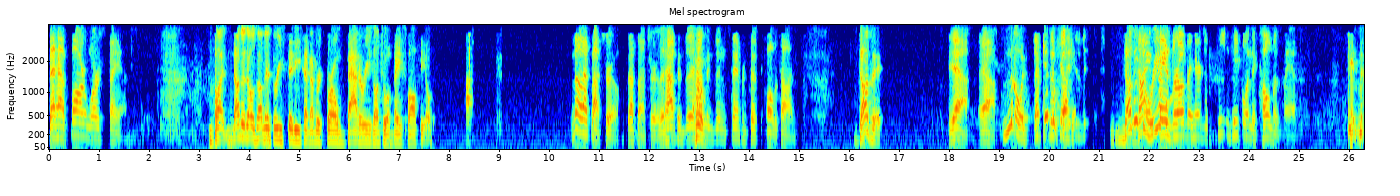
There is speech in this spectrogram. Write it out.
that have far worse fans. But none of those other three cities have ever thrown batteries onto a baseball field. No, that's not true. That's not true. That happens. It Who? happens in San Francisco all the time. Does it? Yeah, yeah. No, it San get the Francisco- fuck. Does it for Giants real? fans are over here just beating people into comas, man. Get-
